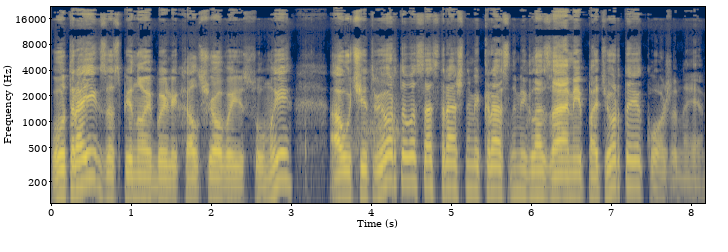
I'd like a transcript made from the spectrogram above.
У троих за спиной были холщовые сумы, а у четвертого со страшными красными глазами потертая кожаная.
